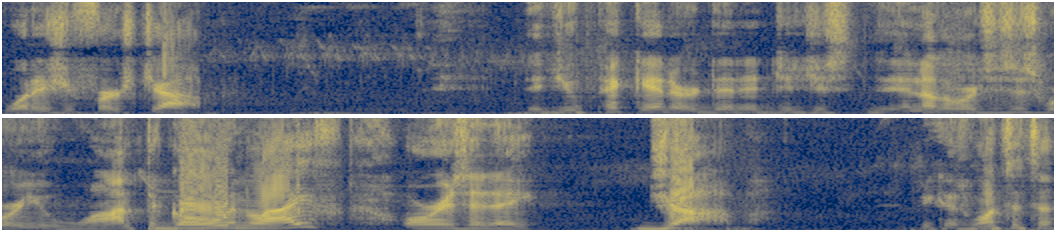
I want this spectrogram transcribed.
what is your first job? Did you pick it or did it just, in other words, is this where you want to go in life or is it a job? Because once it's a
